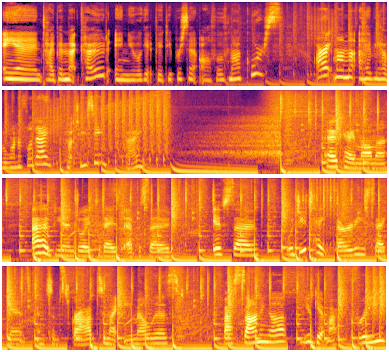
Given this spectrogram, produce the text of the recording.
and type in that code and you will get 50% off of my course. All right, Mama, I hope you have a wonderful day. Talk to you soon. Bye. Okay, Mama, I hope you enjoyed today's episode. If so, would you take 30 seconds and subscribe to my email list? By signing up, you get my free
